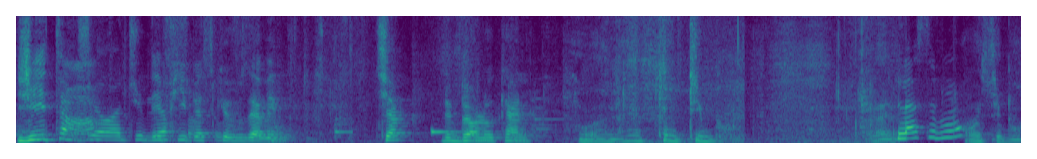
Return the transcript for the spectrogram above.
J'ai éteint, hein, du les filles, parce que vous avez... Tiens, le beurre local. Voilà, un tout petit bout. Là, c'est bon? Oui, c'est bon.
